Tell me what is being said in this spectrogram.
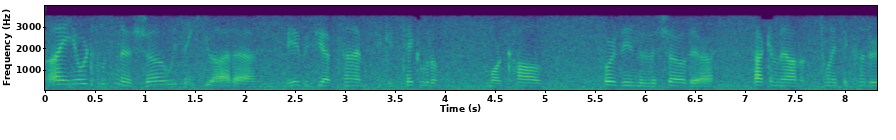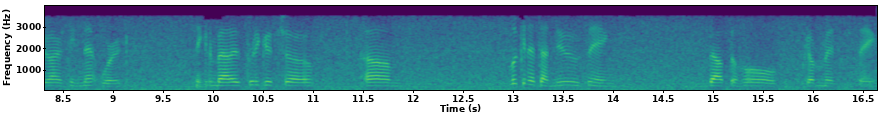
Uh, you know, we're just listening to the show. We think you ought to, maybe if you have time, you could take a little more calls towards the end of the show They're talking about 2600 IRC Network. Thinking about it, pretty good show.、Um, looking at that new thing about the whole government thing,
